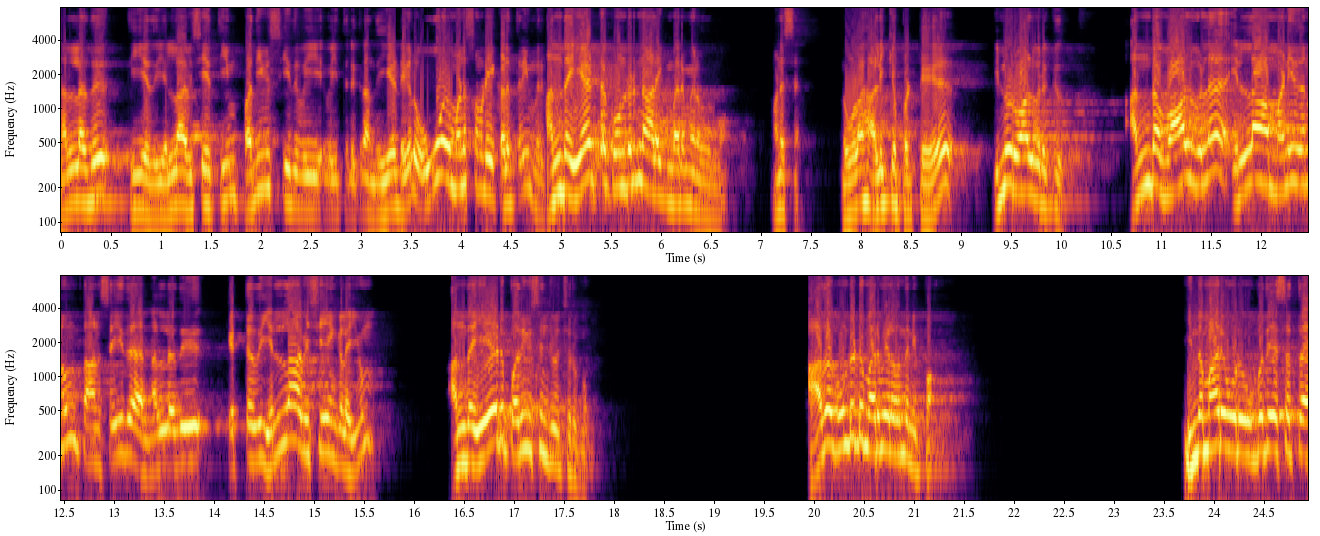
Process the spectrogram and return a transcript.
நல்லது தீயது எல்லா விஷயத்தையும் பதிவு செய்து வை வைத்திருக்கிற அந்த ஏடுகள் ஒவ்வொரு மனுஷனுடைய கழுத்திலையும் இருக்கு. அந்த ஏட்டை கொண்டு நாளைக்கு மறுமையில வருவோம் மனுஷன். இந்த உலகம் அழிக்கப்பட்டு இன்னொரு வாழ்வு இருக்குது. அந்த வாழ்வுல எல்லா மனிதனும் தான் செய்த நல்லது கெட்டது எல்லா விஷயங்களையும் அந்த ஏடு பதிவு செஞ்சு வச்சிருக்கும். அதை கொண்டுட்டு மறுமையில வந்து நிற்பான் இந்த மாதிரி ஒரு உபதேசத்தை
